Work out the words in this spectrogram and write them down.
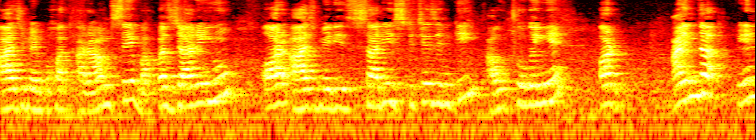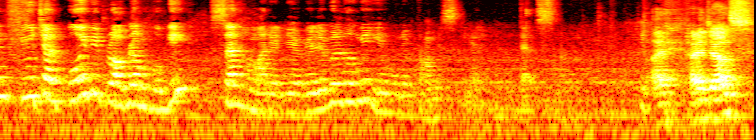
आज मैं बहुत आराम से वापस जा रही हूँ और आज मेरी सारी स्टिचेज इनकी आउट हो गई हैं और आइंदा इन फ्यूचर कोई भी प्रॉब्लम होगी सर हमारे लिए अवेलेबल होंगे ये उन्होंने प्रॉमिस किया है। That's Hi, hi Charles.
